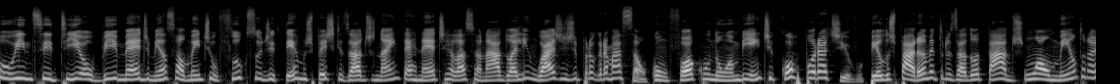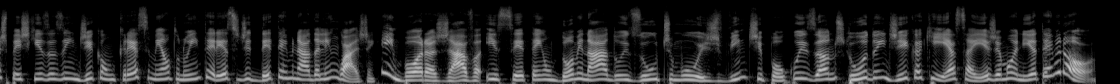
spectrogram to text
O índice TOB mede mensalmente o fluxo de termos pesquisados na internet relacionado a linguagens de programação, com foco no ambiente corporativo. Pelos parâmetros adotados, um aumento nas pesquisas indica um crescimento no interesse de determinada linguagem. Embora Java e C tenham dominado os últimos 20 e poucos anos, tudo indica que essa hegemonia terminou.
